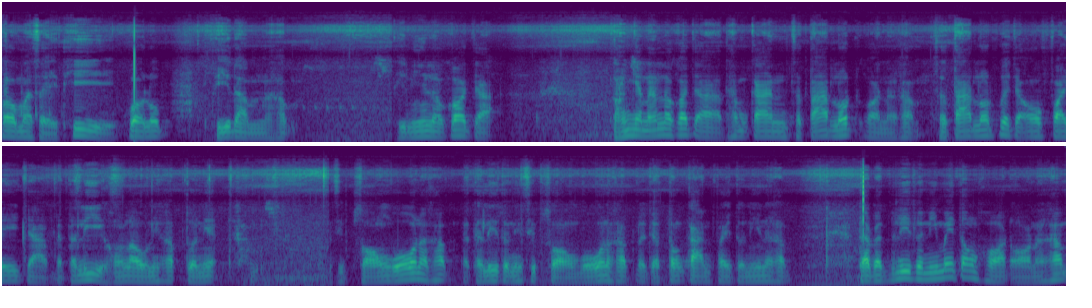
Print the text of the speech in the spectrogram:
ก็มาใส่ที่ขั้วลบสีดำนะครับ ทีนี้เราก็จะหลังจากนั้นเราก็จะทำการสตาร์ทรถก่อนนะครับ สตาร์ทรถเพื่อจะเอาไฟจากแบตเตอรี่ของเรานี่ครับตัวเนี้ครับ 12 โวลต์นะครับแบตเตอรี่ตัวนี้ 12 โวลต์นะครับเราจะต้องการไฟตัวนี้นะครับ แต่แบตเตอรี่ตัวนี้ไม่ต้องถอดออกนะครับ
